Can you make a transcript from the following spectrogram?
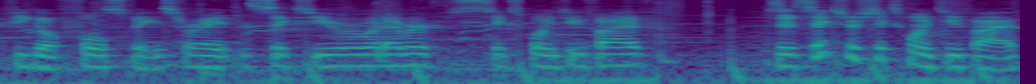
if you go full space, right? The 6U or whatever, 6.25. Is it 6 or 6.25?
